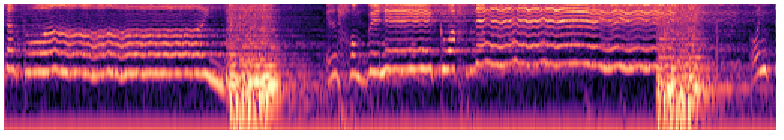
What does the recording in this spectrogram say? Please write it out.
شكواي. الحب لك وحدك وانت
